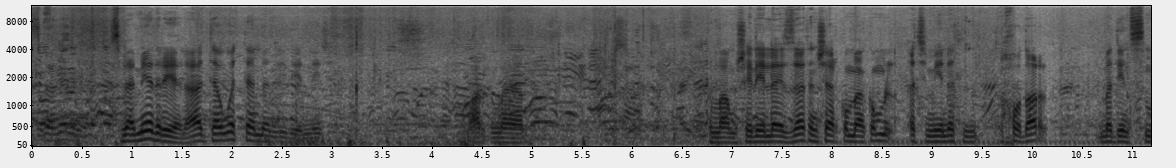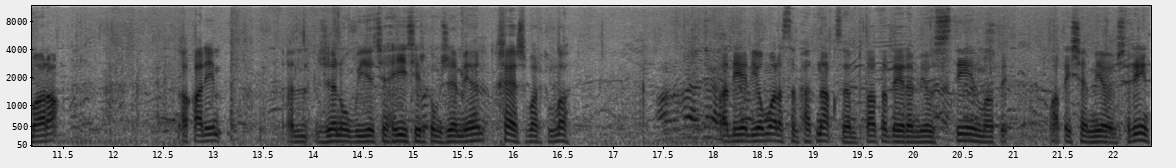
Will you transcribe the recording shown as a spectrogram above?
700 درهم 700 ريال هذا هو الثمن اللي ديال بارك الله يا رب. الله مشاهدينا الاعزاء نشارك معكم اثمنه الخضر مدينة السمارة. أقاليم. الجنوبية. تحياتي لكم جميعا. خير تبارك الله. القضية اليوم راه صبحت ناقصة. البطاطا دايرة 160 مطيشه 120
